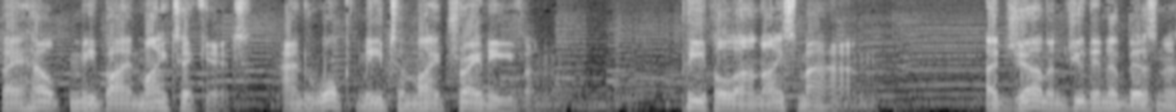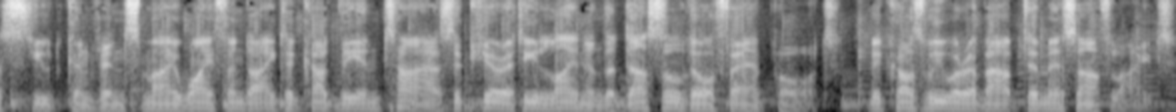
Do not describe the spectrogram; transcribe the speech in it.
They helped me buy my ticket and walked me to my train even. People are nice man. A German dude in a business suit convinced my wife and I to cut the entire security line in the Dusseldorf airport because we were about to miss our flight.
